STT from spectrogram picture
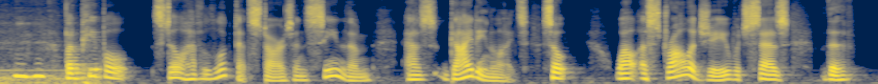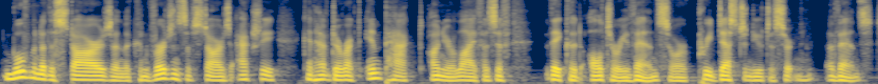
Mm-hmm. But people still have looked at stars and seen them as guiding lights. So while astrology, which says the movement of the stars and the convergence of stars actually can have direct impact on your life as if they could alter events or predestine you to certain events.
